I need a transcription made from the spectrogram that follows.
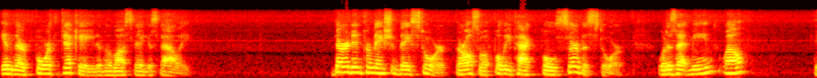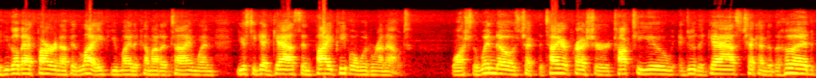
in their fourth decade in the Las Vegas Valley. They're an information-based store. They're also a fully packed full-service store. What does that mean? Well, if you go back far enough in life, you might have come out of time when used to get gas and five people would run out wash the windows, check the tire pressure, talk to you, do the gas, check under the hood.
